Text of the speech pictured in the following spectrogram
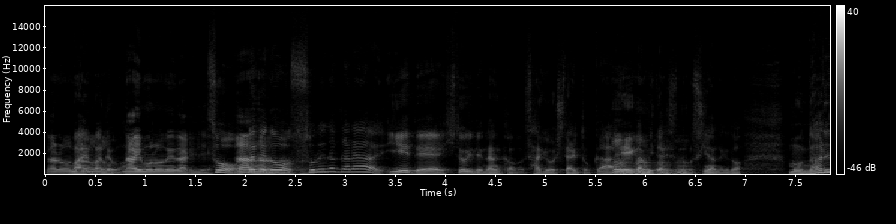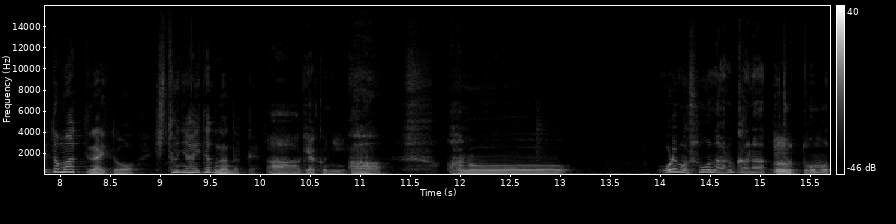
なるほど前までは。ないものねだりで。そう。ん。だけどうんうんうんそれだから家で一人でなんか作業したりとかうん。うんうんうん映画見たりするのも好きなんだけどもう慣れと待ってないと人に会いたくなるんだって。ああ逆に。ああ。のー俺もそうなるかなってちょっと思っ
